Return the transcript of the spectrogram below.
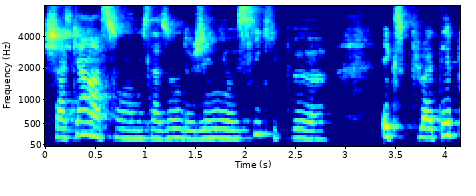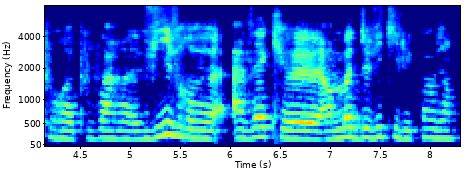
chacun a son, sa zone de génie aussi qui peut exploiter pour pouvoir vivre avec un mode de vie qui lui convient.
